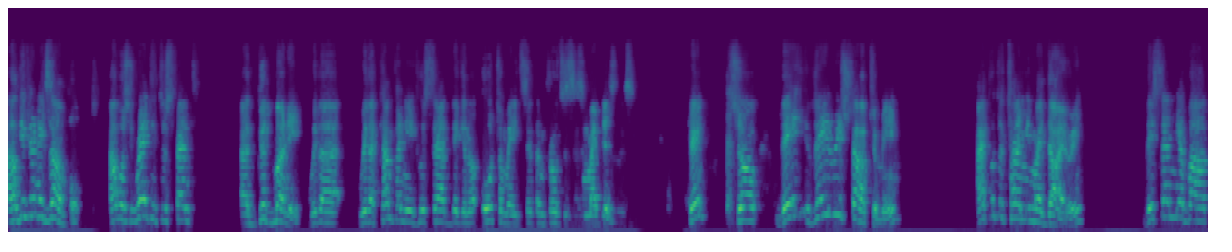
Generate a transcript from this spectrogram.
I'll give you an example. I was ready to spend uh, good money with a with a company who said they're gonna automate certain processes in my business. Okay, so they they reached out to me. I put the time in my diary. They sent me about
